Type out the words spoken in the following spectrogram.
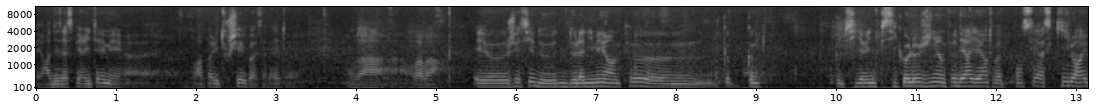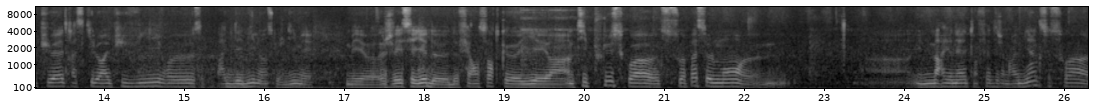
il y aura des aspérités mais on ne pourra pas les toucher quoi ça va être euh, on va on va voir et euh, j'ai essayé de, l'animer un peu comme, comme, s'il y avait une psychologie un peu derrière, tu vois, de penser à ce qu'il aurait pu être, à ce qu'il aurait pu vivre. Ça peut paraître débile hein, ce que je dis, mais mais euh, je vais essayer de, faire en sorte qu'il y ait un, petit plus, quoi, que ce soit pas seulement euh, une marionnette. En fait, j'aimerais bien que ce soit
